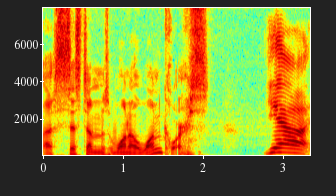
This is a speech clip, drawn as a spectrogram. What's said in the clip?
a systems 101 course. Yeah,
